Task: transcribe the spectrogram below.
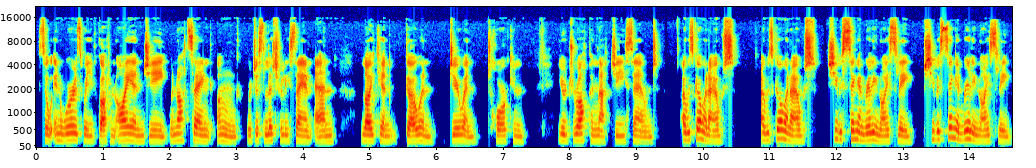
So in words where you've got an ing, we're not saying ung, we're just literally saying n, like in going, doing, talking. You're dropping that G sound. I was going out. I was going out. She was singing really nicely. She was singing really nicely.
